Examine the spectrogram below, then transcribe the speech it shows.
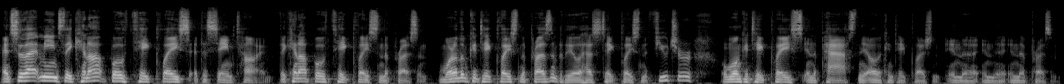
And so that means they cannot both take place at the same time. They cannot both take place in the present. One of them can take place in the present, but the other has to take place in the future, or one can take place in the past, and the other can take place in the in the in the present.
